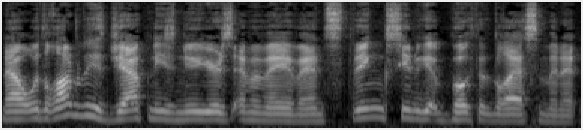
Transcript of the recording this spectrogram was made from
Now, with a lot of these Japanese New Year's MMA events, things seem to get booked at the last minute.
